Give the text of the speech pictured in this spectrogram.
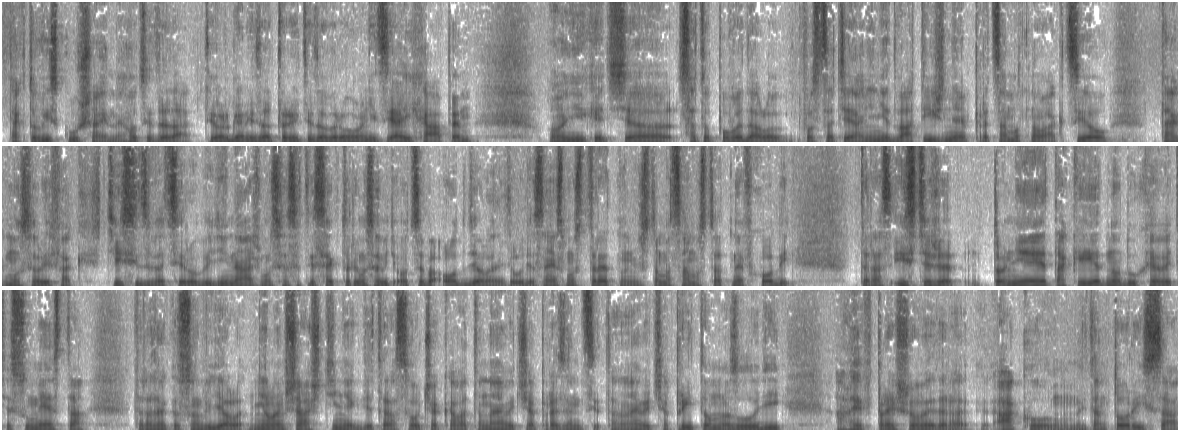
tak to vyskúšajme. Hoci teda tí organizátori, tí dobrovoľníci, ja ich chápem, oni keď e, sa to povedalo v podstate ani nie dva týždne pred samotnou akciou, tak museli fakt tisíc vecí robiť ináč, musia sa tie sektory musia byť od seba oddelené, ľudia sa nesmú stretnúť, musí to mať samostatné vchody. Teraz iste, že to nie je také jednoduché, viete, sú miesta, teraz ako som videl, nielen v Šaštine, kde teraz sa očakáva tá najväčšia prezencia, tá najväčšia prítomnosť ľudí, ale aj v Prešove, teda ako, je tam Torisa,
